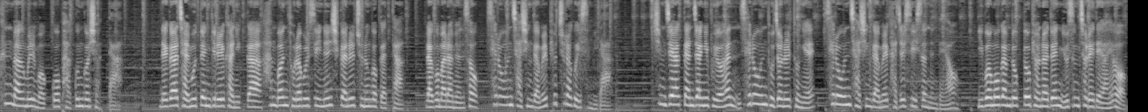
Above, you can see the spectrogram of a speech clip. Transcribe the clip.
큰 마음을 먹고 바꾼 것이었다. 내가 잘못된 길을 가니까 한번 돌아볼 수 있는 시간을 주는 것 같아. 라고 말하면서 새로운 자신감을 표출하고 있습니다. 심재학 단장이 부여한 새로운 도전을 통해 새로운 자신감을 가질 수 있었는데요. 이범호 감독도 변화된 유승철에 대하여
